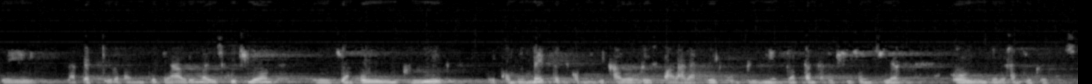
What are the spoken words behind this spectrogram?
desde la apertura también que se abre en la discusión, eh, se han podido incluir eh, como metas y como indicadores para darle cumplimiento a tantas exigencias hoy de los antioqueños.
